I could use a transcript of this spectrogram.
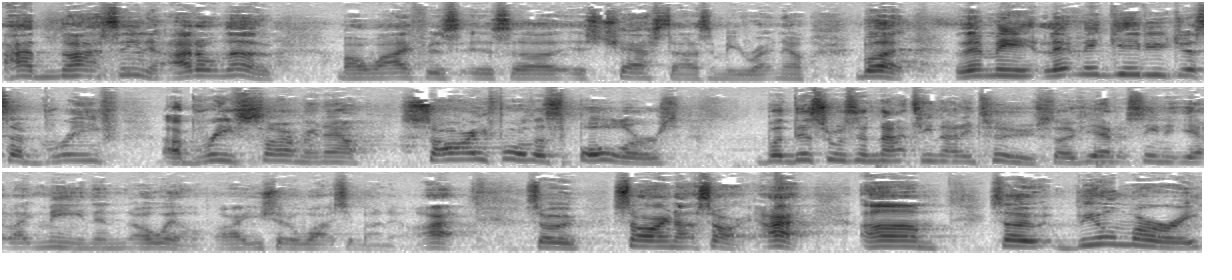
I've not seen it. I don't know my wife is is uh, is chastising me right now. But let me let me give you just a brief a brief summary. Now, sorry for the spoilers, but this was in 1992. So if you haven't seen it yet, like me, then oh well. All right, you should have watched it by now. All right. So sorry, not sorry. All right. Um, so Bill Murray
